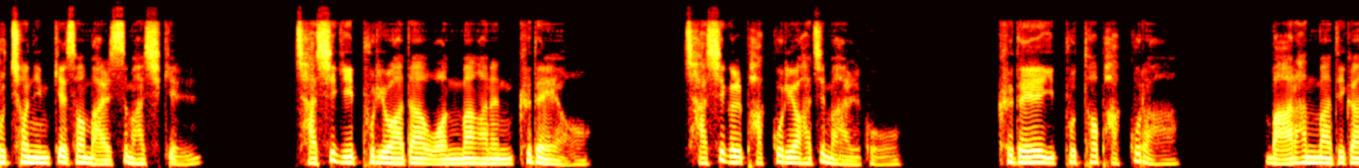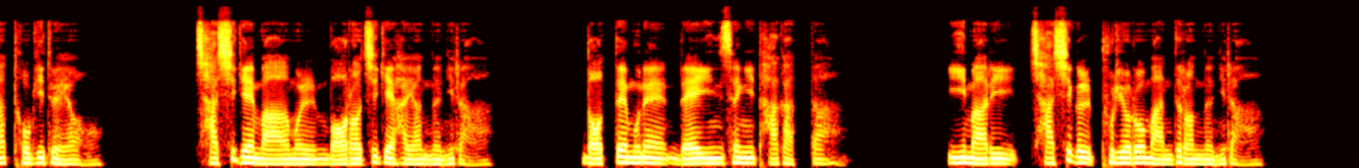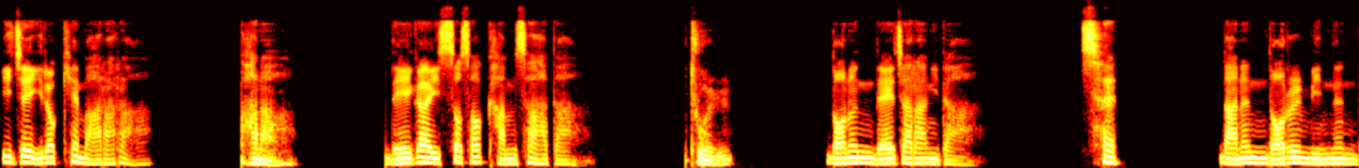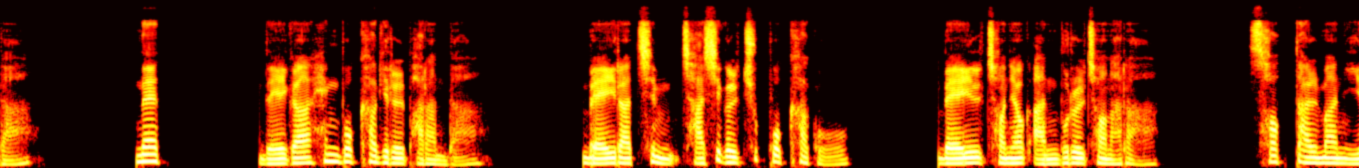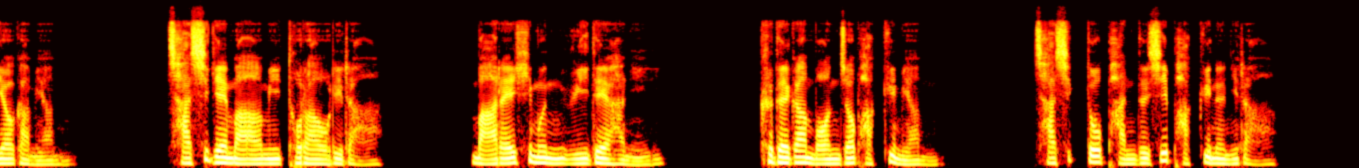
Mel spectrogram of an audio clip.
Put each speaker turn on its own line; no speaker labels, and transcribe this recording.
부처님께서 말씀하시길 자식이 불효하다 원망하는 그대여. 자식을 바꾸려 하지 말고 그대의 입부터 바꾸라. 말 한마디가 독이 되어 자식의 마음을 멀어지게 하였느니라. 너 때문에 내 인생이 다 갔다. 이 말이 자식을 불효로 만들었느니라. 이제 이렇게 말하라. 하나. 내가 있어서 감사하다. 둘. 너는 내 자랑이다. 셋. 나는 너를 믿는다. 넷. 내가 행복하기를 바란다. 매일 아침 자식을 축복하고 매일 저녁 안부를 전하라. 석 달만 이어가면 자식의 마음이 돌아오리라. 말의 힘은 위대하니 그대가 먼저 바뀌면 자식도 반드시 바뀌느니라.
